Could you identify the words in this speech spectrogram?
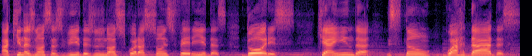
aqui nas nossas vidas, nos nossos corações, feridas, dores que ainda estão guardadas,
